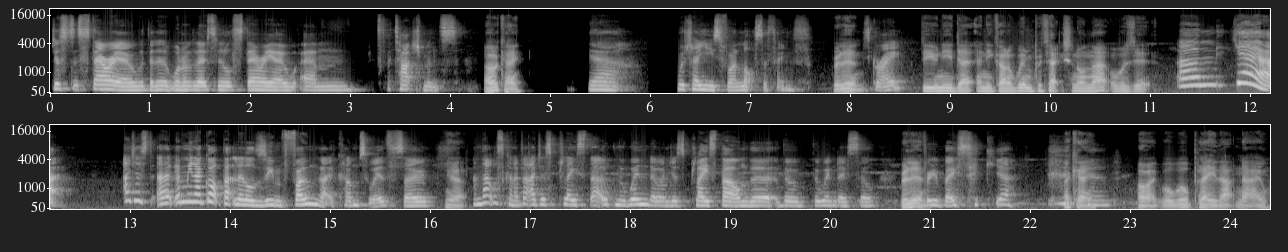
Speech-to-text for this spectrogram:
just a stereo with a, one of those little stereo um, attachments. Oh, okay. Yeah, which I use for lots of things. Brilliant. It's great. Do you need uh, any kind of wind protection on that, or was it? Um, yeah. I just, I, I mean, I got that little Zoom foam that it comes with, so Yeah. and that was kind of it. I just placed that, open the window, and just placed that on the the, the windowsill. Brilliant. Pretty basic, yeah. Okay. Yeah. All right. Well, we'll play that now.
